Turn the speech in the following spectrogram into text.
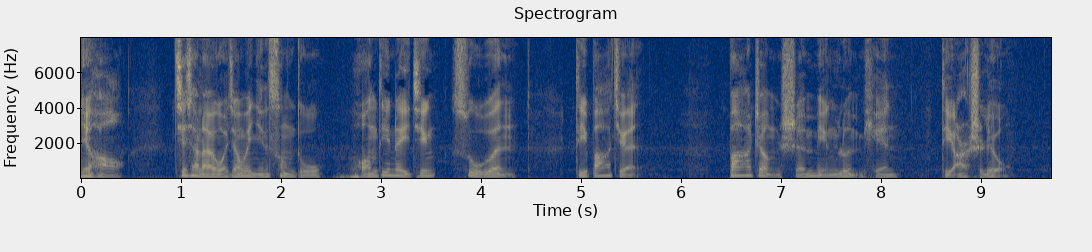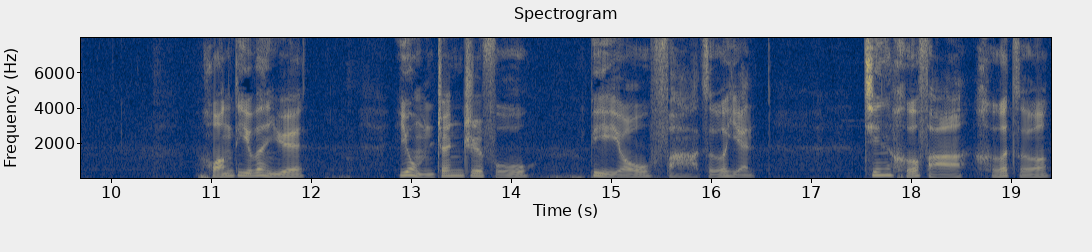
您好，接下来我将为您诵读《黄帝内经·素问》第八卷《八正神明论篇》第二十六。皇帝问曰：“用真之福，必有法则焉。今何法何则？”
